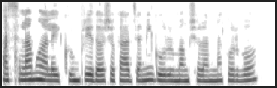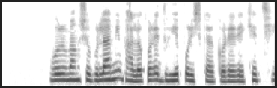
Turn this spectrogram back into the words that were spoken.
আসসালামু আলাইকুম, প্রিয় দর্শক, আজ আমি গরুর মাংস রান্না করব। গরুর মাংসগুলো আমি ভালো করে ধুয়ে পরিষ্কার করে রেখেছি।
